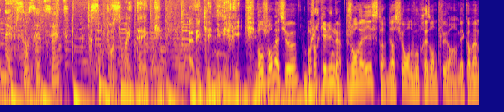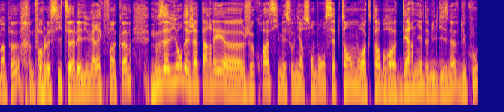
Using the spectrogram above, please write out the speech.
177 100% high-tech avec les numériques. Bonjour Mathieu, Bonjour Kevin. journaliste, bien sûr on ne vous présente plus, hein, mais quand même un peu, pour le site lesnumériques.com. Nous avions déjà parlé, euh, je crois, si mes souvenirs sont bons, septembre, octobre dernier 2019, du coup,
